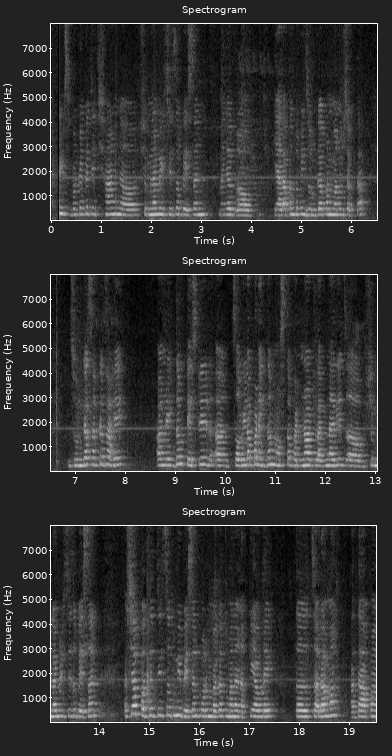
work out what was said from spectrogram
फ्रेंड्स बघा किती छान शिमला मिरचीचं बेसन म्हणजे याला पण तुम्ही झुणका पण म्हणू शकता. झुणक्यासारखंच आहे. आणि एकदम टेस्टी चवीला पण एकदम मस्त भन्नाट लागणारी शिमला मिरचीचं बेसन. अशा पद्धतीचं तुम्ही बेसन करून बघा तुम्हाला नक्की आवडेल. तर चला मग आता आपण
